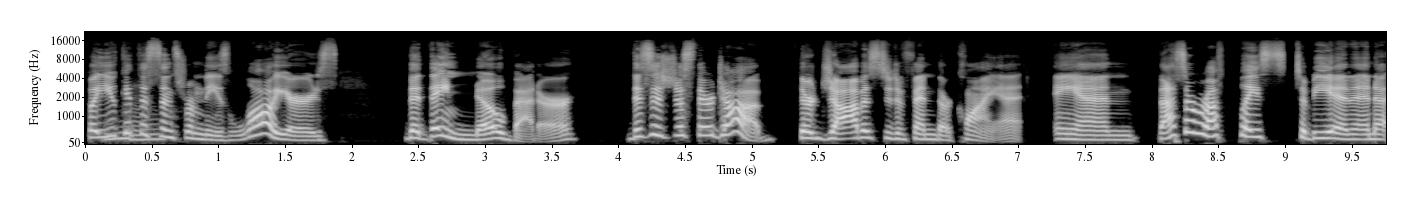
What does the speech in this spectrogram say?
But you mm-hmm. get the mm-hmm. sense from these lawyers that they know better. This is just their job. Their job is to defend their client. And that's a rough place to be in and a,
